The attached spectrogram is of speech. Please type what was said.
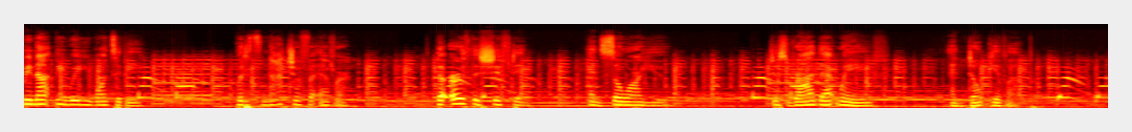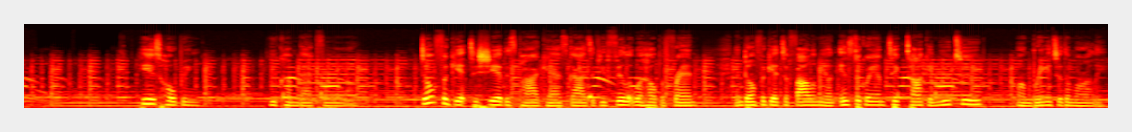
may not be where you want to be, but it's not your forever. The earth is shifting, and so are you. Just ride that wave and don't give up. Here's hoping you come back for more. Don't forget to share this podcast, guys, if you feel it will help a friend. And don't forget to follow me on Instagram, TikTok, and YouTube on Bring It to the Marley.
